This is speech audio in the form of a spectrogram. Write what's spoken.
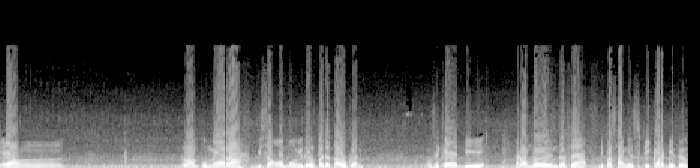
yang lampu merah bisa ngomong itu pada tahu kan? Maksudnya kayak di rumble lintasnya dipasangin speaker gitu.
